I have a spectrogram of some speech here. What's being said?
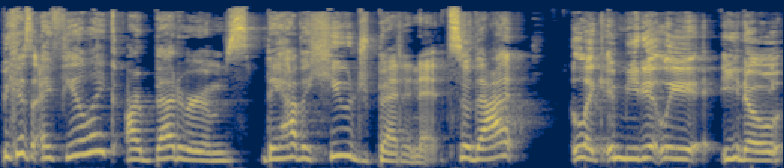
because i feel like our bedrooms they have a huge bed in it. So that like immediately you know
